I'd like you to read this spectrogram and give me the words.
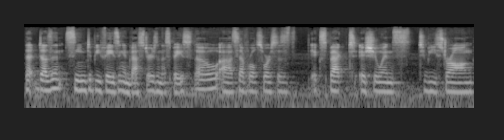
That doesn't seem to be fazing investors in the space, though. Uh, several sources expect issuance to be strong.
